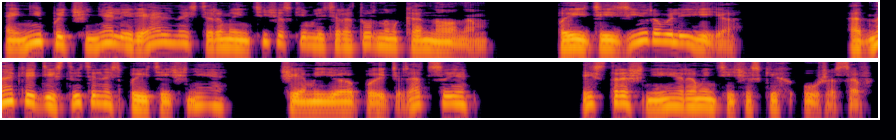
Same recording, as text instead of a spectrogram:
они подчиняли реальность романтическим литературным канонам, поэтизировали ее. Однако действительность поэтичнее, чем ее поэтизации, и страшнее романтических ужасов.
